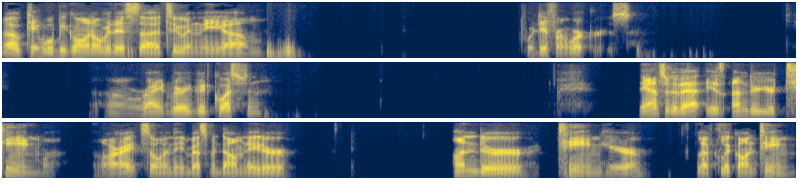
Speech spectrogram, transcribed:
Okay, we'll be going over this uh, too in the um, for different workers. All right, very good question. The answer to that is under your team. All right, so in the investment dominator, under team here, left click on team.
